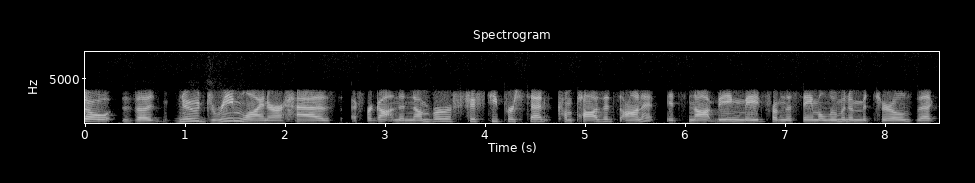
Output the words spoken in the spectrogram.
So the new Dreamliner has, I've forgotten the number, 50% composites on it. It's not being made from the same aluminum materials that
